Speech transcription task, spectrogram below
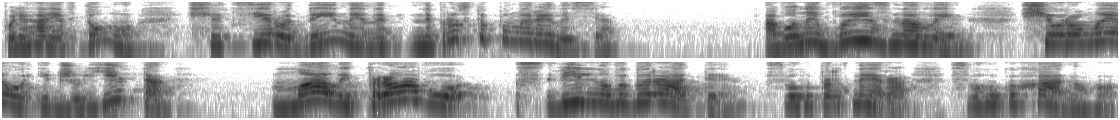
полягає в тому, що ці родини не, просто помирилися, а вони визнали, що Ромео і Джульєта мали право вільно вибирати свого партнера, свого коханого,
